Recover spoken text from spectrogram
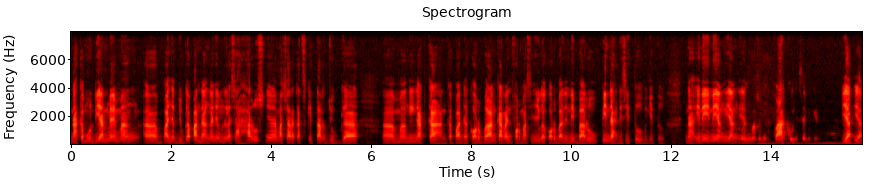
Nah kemudian memang eh, banyak juga pandangan yang menilai seharusnya masyarakat sekitar juga uh, mengingatkan kepada korban karena informasinya juga korban ini baru pindah di situ begitu. Nah ini ini yang yang, yang... maksudnya pelaku ya saya pikir. Iya iya.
